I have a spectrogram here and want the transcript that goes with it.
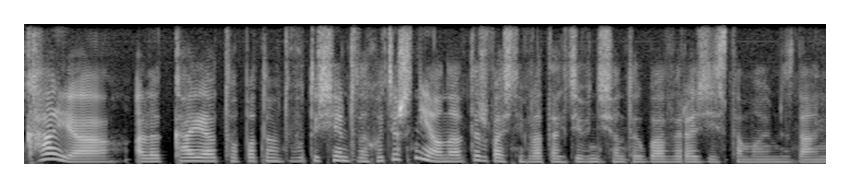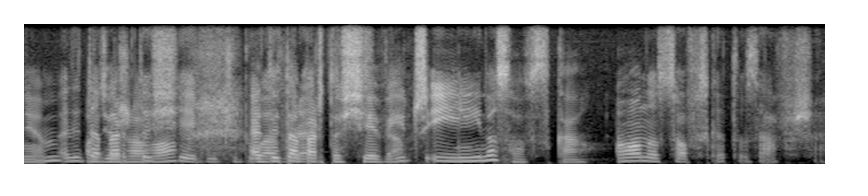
Kaja, ale Kaja to potem w 2000, chociaż nie, ona też właśnie w latach 90. była wyrazista moim zdaniem. Edyta odzieżowo. Bartosiewicz była Edyta wyrazista. Bartosiewicz i Nosowska. O, Nosowska to zawsze.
